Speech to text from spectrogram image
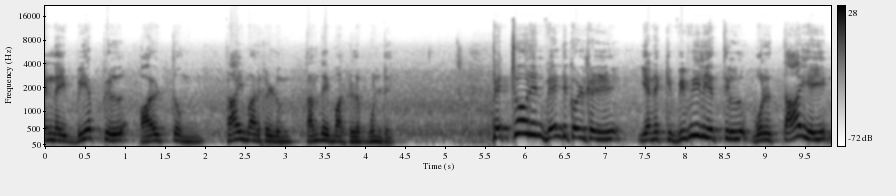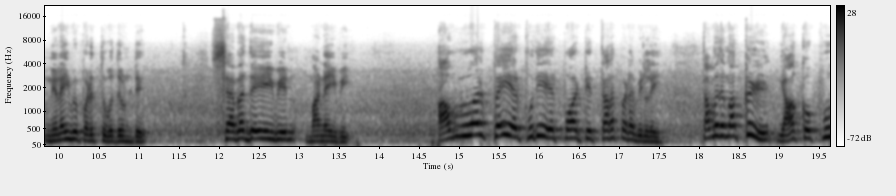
என்னை வியப்பில் ஆழ்த்தும் தாய்மார்களும் தந்தைமார்களும் உண்டு. பெற்றோரின் வேண்டுகோள்கள் எனக்கு விவிலியத்தில் ஒரு தாயை நினைவுபடுத்துவதுண்டு. செவதேவின் மனைவி. அவர் பெயர் புதிய ஏற்பாட்டில் தரப்படவில்லை. தமது மக்கள் யாக்கோப்பு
